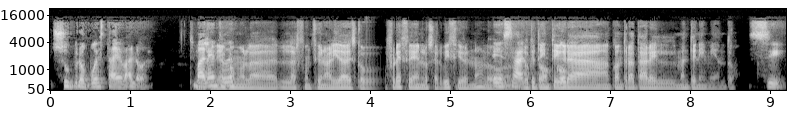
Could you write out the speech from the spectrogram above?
su propuesta de valor. ¿Vale? como las funcionalidades que ofrecen, los servicios, ¿no? Lo, lo que te integra contratar el mantenimiento. Sí.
